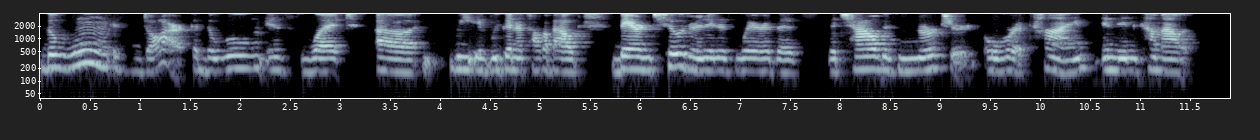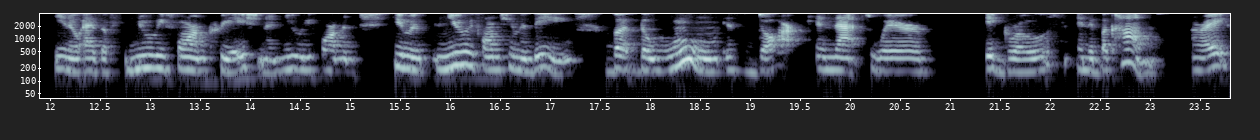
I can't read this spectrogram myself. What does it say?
The womb is dark. The womb is what uh, we, if we're going to talk about bearing children, it is where the the child is nurtured over a time and then come out you know as a newly formed creation a newly formed human newly formed human being. But the womb is dark and that's where it grows and it becomes all right?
